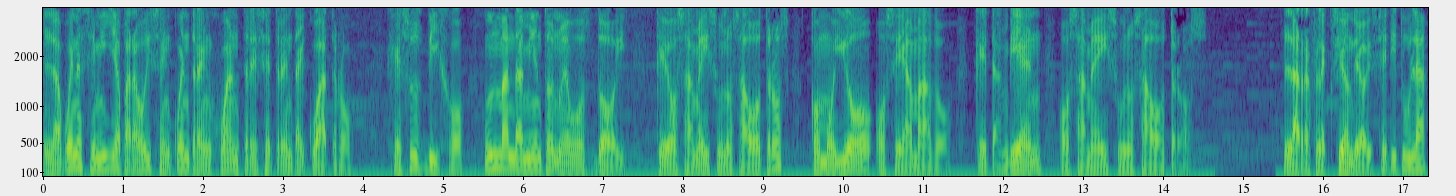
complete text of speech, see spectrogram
La buena semilla para hoy se encuentra en Juan 13:34. Jesús dijo, Un mandamiento nuevo os doy, que os améis unos a otros como yo os he amado, que también os améis unos a otros. La reflexión de hoy se titula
